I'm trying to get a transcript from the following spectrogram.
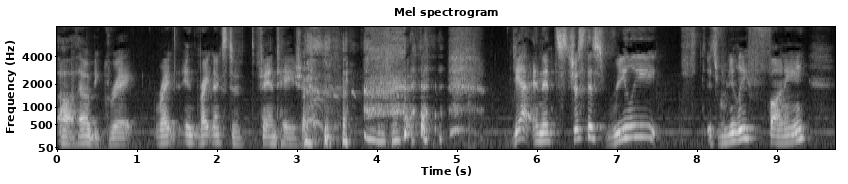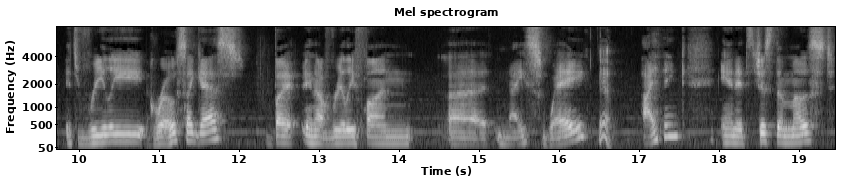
Oh, that would be great. Right in right next to Fantasia. yeah, and it's just this really it's really funny. It's really gross, I guess, but in a really fun uh nice way, Yeah. I think. And it's just the most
